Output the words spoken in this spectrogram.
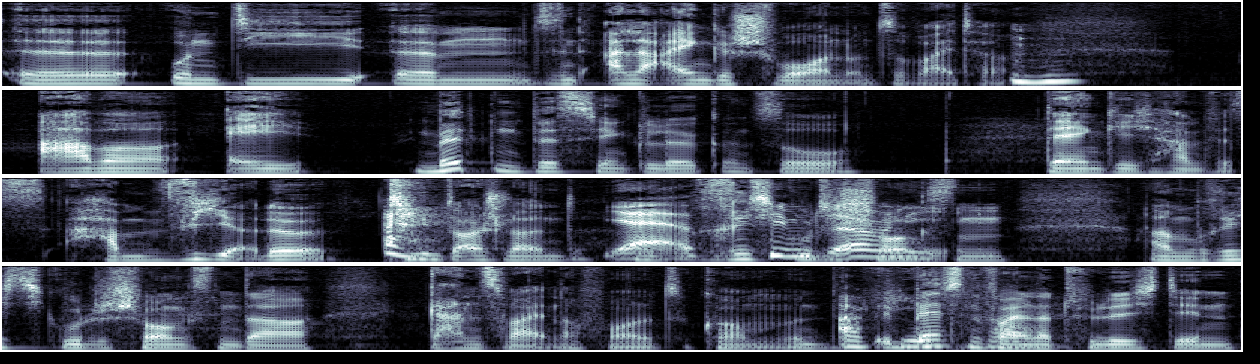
Äh, und die ähm, sind alle eingeschworen und so weiter. Mhm. Aber ey, mit ein bisschen Glück und so, denke ich, haben, haben wir, ne? Team Deutschland, Yes, richtig Team gute Germany. Chancen, haben richtig gute Chancen, da ganz weit nach vorne zu kommen. Und Auf im besten Fall. Fall. natürlich den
